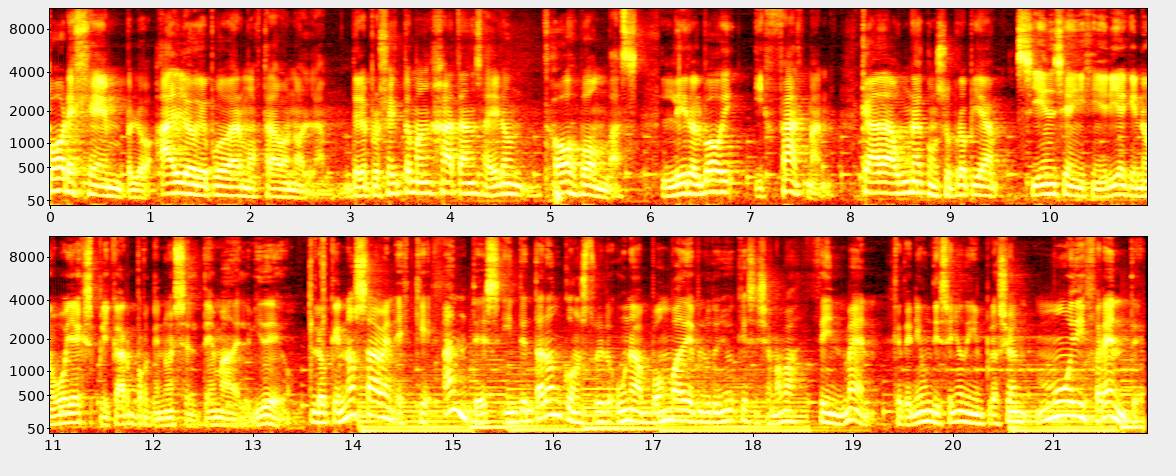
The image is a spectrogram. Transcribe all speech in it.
Por ejemplo, algo que pudo haber mostrado Nolan. Del proyecto Manhattan salieron dos bombas, Little Boy y Fatman, cada una con su propia ciencia e ingeniería que no voy a explicar porque no es el tema del video. Lo que no saben es que antes intentaron construir una bomba de plutonio que se llamaba Thin Man, que tenía un diseño de implosión muy diferente,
